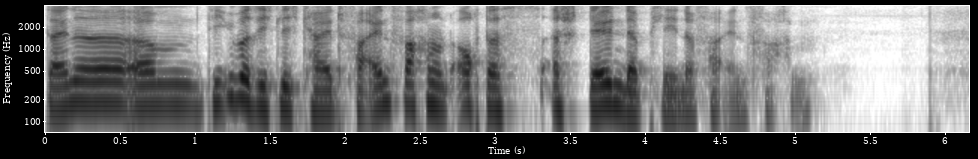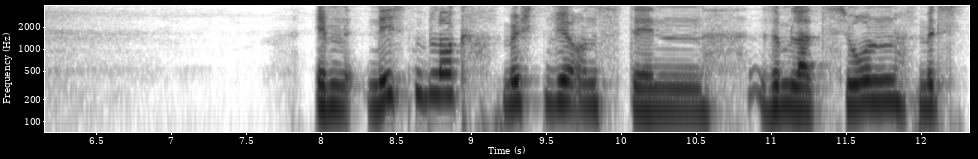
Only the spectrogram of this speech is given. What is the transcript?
deine ähm, die Übersichtlichkeit vereinfachen und auch das Erstellen der Pläne vereinfachen. Im nächsten Block möchten wir uns den Simulationen mit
